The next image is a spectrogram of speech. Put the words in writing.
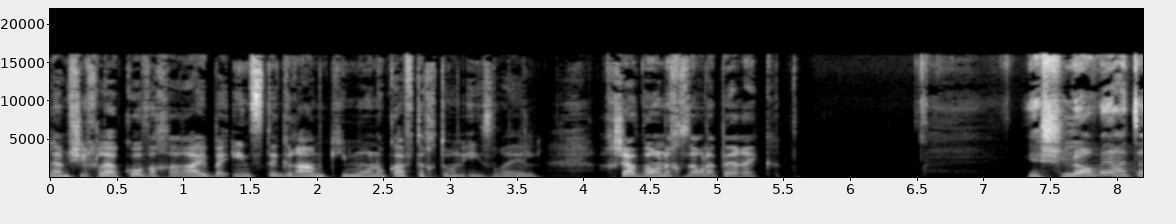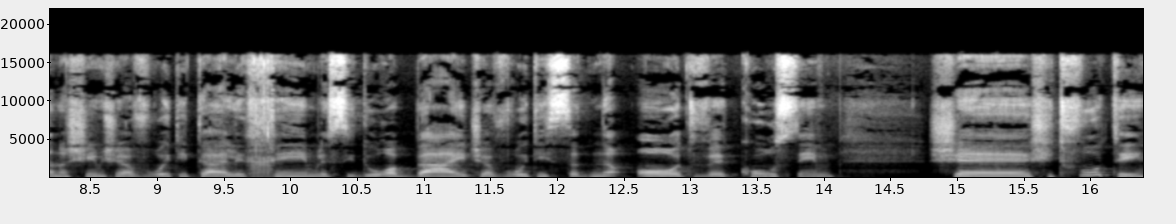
להמשיך לעקוב אחריי באינסטגרם, קימונו כף תחתון ישראל. עכשיו בואו נחזור לפרק. יש לא מעט אנשים שעברו איתי תהליכים לסידור הבית, שעברו איתי סדנאות וקורסים, ששיתפו אותי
